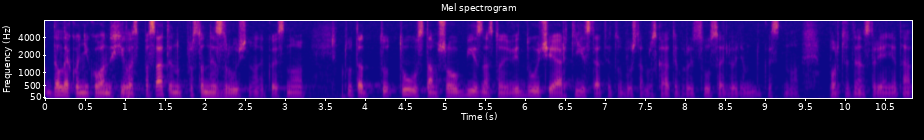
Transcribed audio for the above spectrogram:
далеко нікого не хотілося спасати, ну просто незручно. Якось, ну, тут туз, там шоу-бізнес, то ведучий, артист, а ти тут будеш там розказувати про Ісуса людям, ну, якось, ну, портити настроєння, та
